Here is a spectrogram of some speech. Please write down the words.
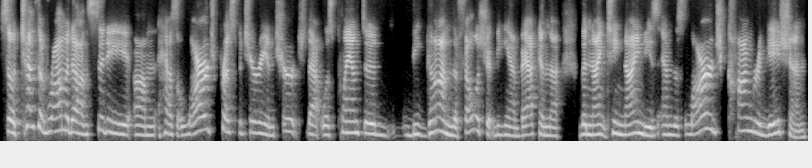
So 10th of Ramadan City um, has a large Presbyterian church that was planted, begun, the fellowship began back in the, the 1990s, and this large congregation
